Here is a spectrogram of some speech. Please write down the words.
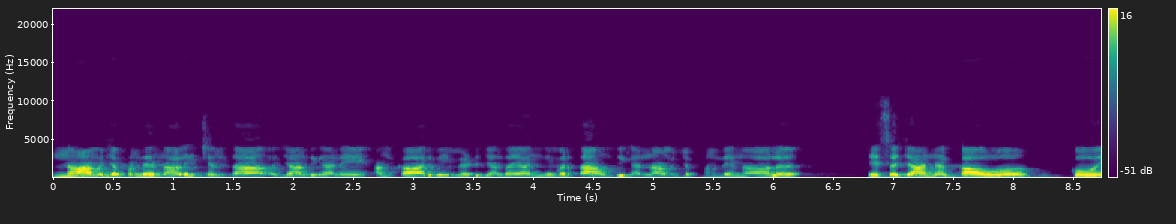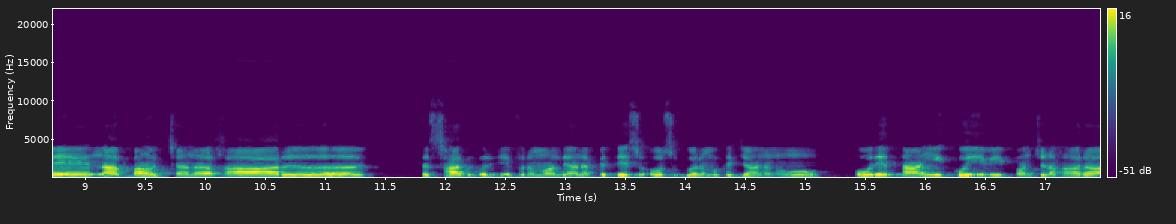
ਨਾਮ ਜਪਣ ਦੇ ਨਾਲ ਹੀ ਚਿੰਤਾ ਜਾਂਦੀਆਂ ਨੇ, ਅਹੰਕਾਰ ਵੀ ਮਿਟ ਜਾਂਦਾ ਆ, ਨਿਮਰਤਾ ਆਉਂਦੀ ਹੈ ਨਾਮ ਜਪਣ ਦੇ ਨਾਲ। ਇਸ ਜਨ ਕਉ, ਕੋਏ ਨਾ ਪਹੁੰਚਨ ਹਾਰ। ਤੇ ਸਤਿਗੁਰੂ ਜੀ ਫਰਮਾਉਂਦੇ ਹਨ ਕਿ ਤਿਸ ਉਸ ਗੁਰਮੁਖ ਜਨ ਨੂੰ ਉਹਦੇ ਤਾਈ ਕੋਈ ਵੀ ਪਹੁੰਚਣ ਹਾਰਾ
